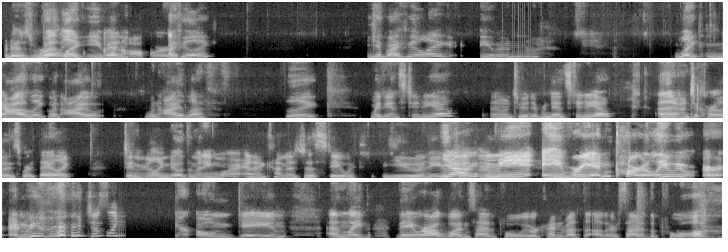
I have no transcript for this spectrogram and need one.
But it was But, really like, kind even- of awkward. I feel like Yeah, but I feel like even like now like when I when I left like my dance studio and went to a different dance studio and then I went to Carly's birthday, like didn't really know them anymore and I kind of just stay with you and Avery. Yeah, me, Avery, and Carly, we were, er, and we were just like our own game, and like they were at one side of the pool, we were kind of at the other side of the pool.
